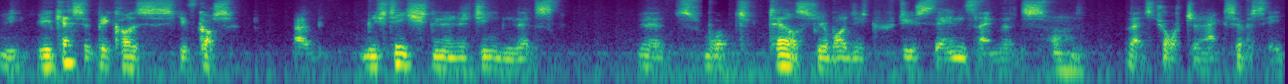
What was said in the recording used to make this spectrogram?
you, you get it because you've got a mutation in a gene that's that's what tells your body to produce the enzyme that's that's short in activity.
